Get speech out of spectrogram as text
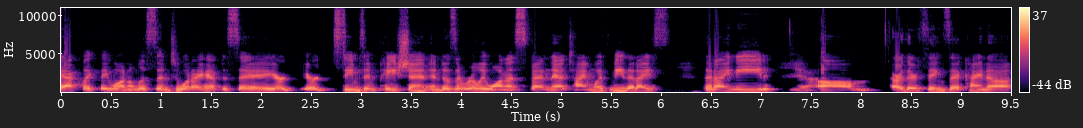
act like they want to listen to what I have to say or, or seems impatient and doesn't really want to spend that time with me that I that I need. yeah. Um, are there things that kind of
